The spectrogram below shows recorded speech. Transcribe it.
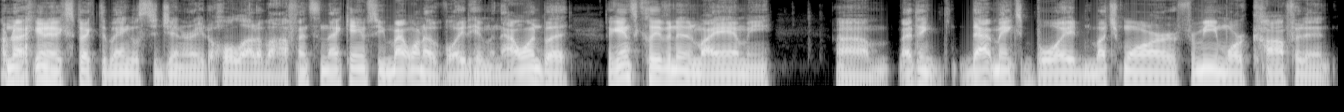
I'm not going to expect the Bengals to generate a whole lot of offense in that game, so you might want to avoid him in that one. But against Cleveland and Miami, um, I think that makes Boyd much more, for me, more confident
